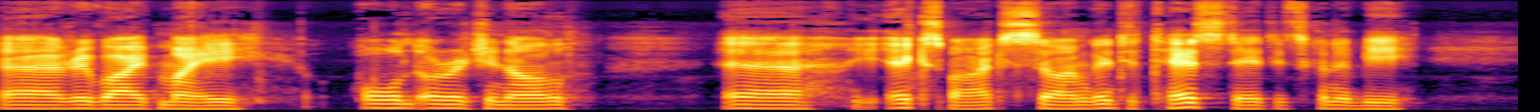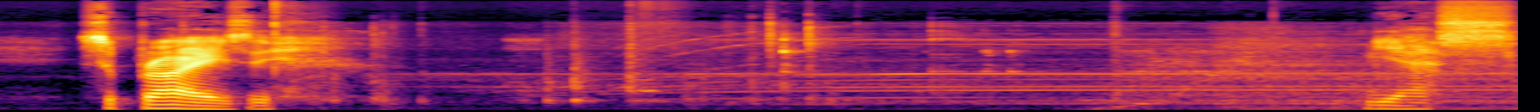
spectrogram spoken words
uh, revive my old original uh, Xbox so I'm going to test it. It's gonna be surprise yes.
